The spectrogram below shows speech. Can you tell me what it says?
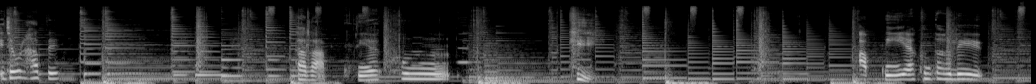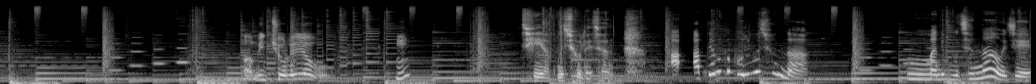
এই যে আমার হাতে। তাহলে আপনি এখন কি? আপনি এখন তাহলে আমি চলে যাব। ছি আপনি চলে যান। আপনি আমাকে ভুল বুঝুন না। মানে বুঝেন না ওই যে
